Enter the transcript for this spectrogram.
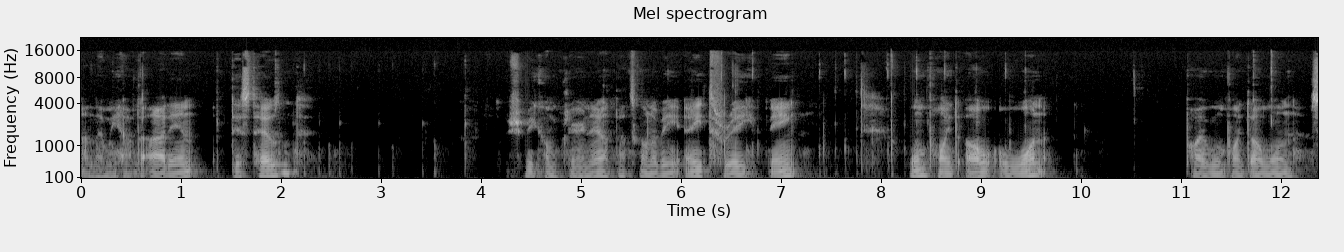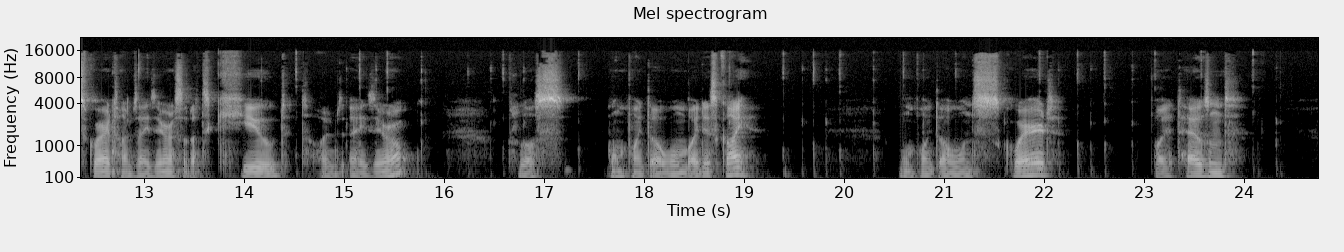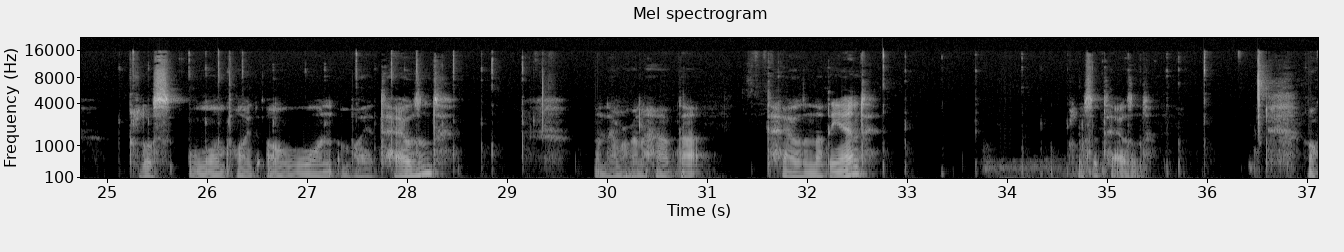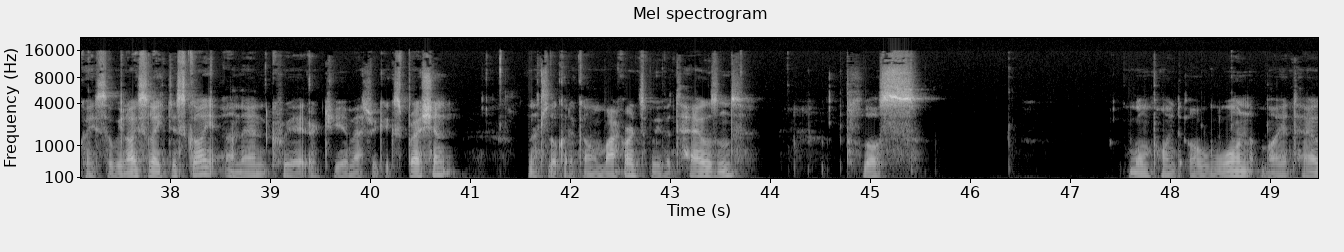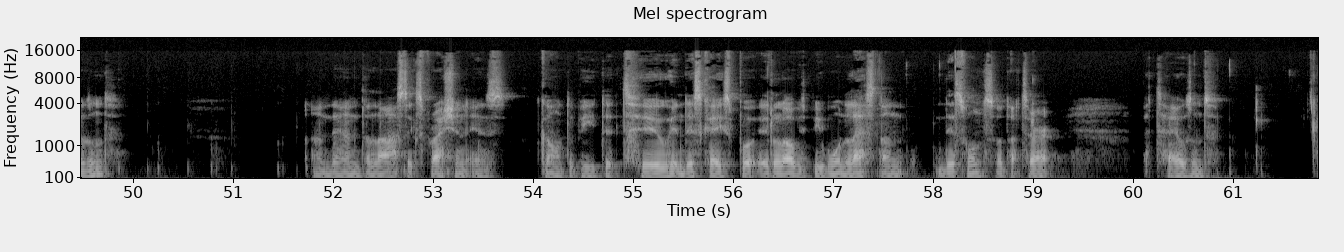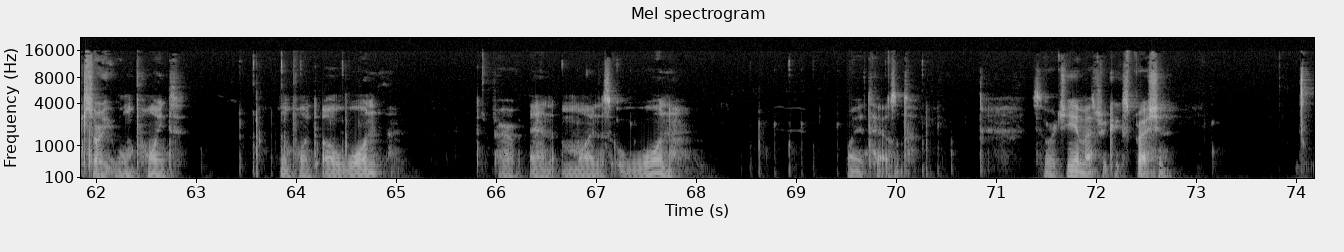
And then we have to add in this thousand. Should become clear now. That's going to be a3 being 1.01 by 1.01 squared times a0 so that's cubed times a0 plus 1.01 by this guy. 1.01 squared by a thousand plus 1.01 by a thousand. And then we're going to have that thousand at the end plus a thousand Okay, so we'll isolate this guy and then create our geometric expression. Let's look at it going backwards. We have a thousand plus 1.01 by a thousand. And then the last expression is going to be the 2 in this case, but it'll always be one less than this one. So that's our a thousand, sorry, 1.1.01 power of n minus 1 by a thousand. So our geometric expression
